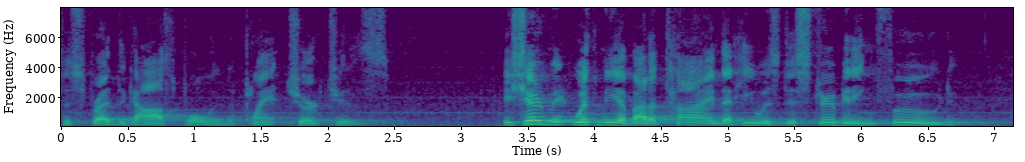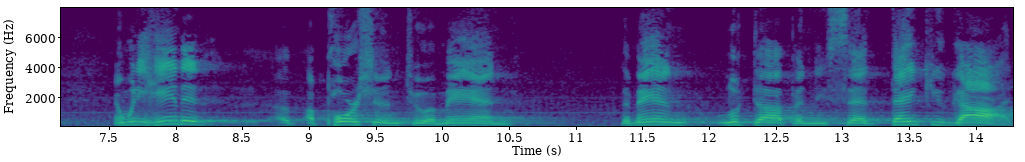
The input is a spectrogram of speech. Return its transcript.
to spread the gospel and to plant churches. He shared with me about a time that he was distributing food. And when he handed a, a portion to a man, the man looked up and he said, Thank you, God.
